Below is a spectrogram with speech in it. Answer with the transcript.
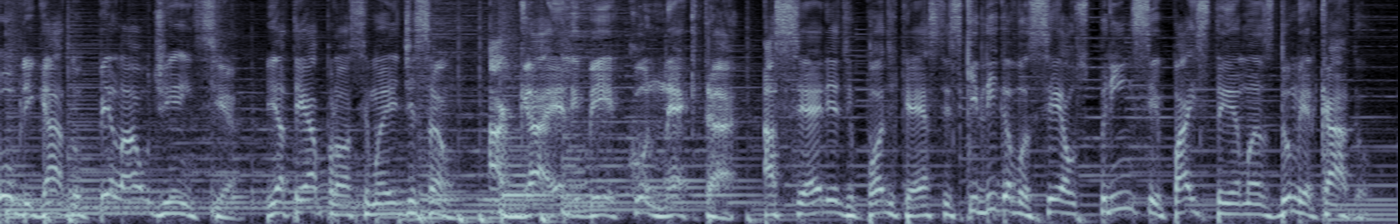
Obrigado pela audiência e até a próxima edição. HLB Conecta, a série de podcasts que liga você aos principais temas do mercado.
